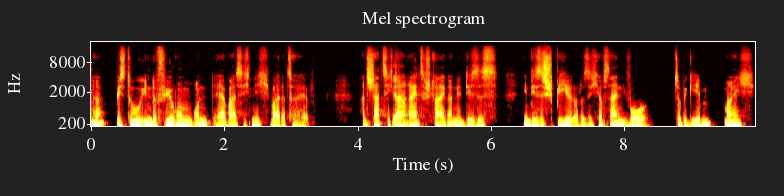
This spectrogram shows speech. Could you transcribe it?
ne, bist du in der Führung und er weiß sich nicht weiterzuhelfen. Anstatt sich Ja. da reinzusteigern in dieses, in dieses Spiel oder sich auf sein Niveau zu begeben, mache ich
